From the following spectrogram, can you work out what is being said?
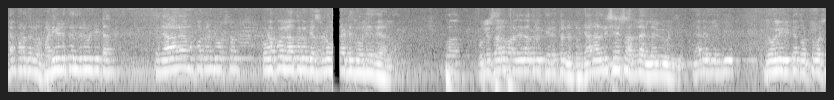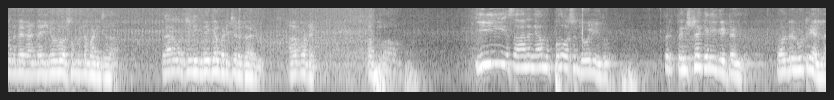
ഞാൻ പറഞ്ഞല്ലോ പണിയെടുത്ത് എന്തിനു വേണ്ടിയിട്ടാണ് ഞാൻ മുപ്പത്തിരണ്ട് വർഷം കുഴപ്പമില്ലാത്തൊരു ഗസ്റ്റ് ഡോക്ടറായിട്ട് ജോലി ചെയ്തതാണ് അപ്പോൾ പുള്ളി സാറ് പറഞ്ഞതിനകത്തൊരു തിരുത്തുണ്ട് കേട്ടോ ഞാൻ അതിനുശേഷം അല്ല എൽ എൽ ബി പഠിച്ചു. ഞാൻ എൽ എൽ ബി ജോലി കിട്ടിയ തൊട്ട് വർഷത്തിന്റെ രണ്ട് ഇരുപത് വർഷം മുന്നേ പഠിച്ചതാണ് വേറെ കുറച്ച് ഡിഗ്രിയൊക്കെ ഞാൻ പഠിച്ചെടുത്തായിരുന്നു. പോട്ടെ. അപ്പോൾ ഈ സാധനം ഞാൻ മുപ്പത് വർഷം ജോലി ചെയ്തു. ഒരു പെൻഷനൊക്കെ എനിക്ക് കിട്ടുന്നുണ്ട്. കോൺട്രിബ്യൂട്ടറി അല്ല.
